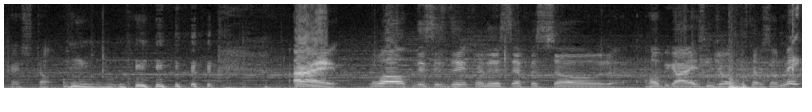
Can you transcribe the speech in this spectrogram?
Okay, stop. Alright. Well, this is it for this episode. Hope you guys enjoyed this episode. Make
